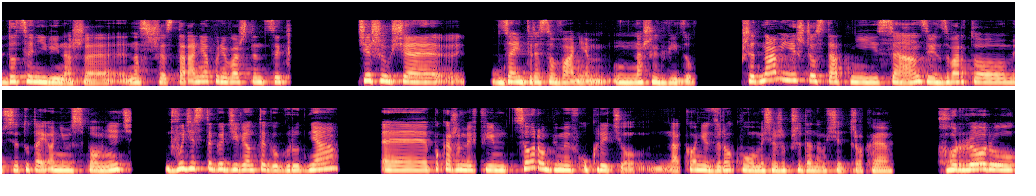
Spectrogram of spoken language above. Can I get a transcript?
docenili nasze, nasze starania, ponieważ ten cykl cieszył się zainteresowaniem naszych widzów. Przed nami jeszcze ostatni seans, więc warto, myślę, tutaj o nim wspomnieć. 29 grudnia e, pokażemy film Co robimy w ukryciu. Na koniec roku myślę, że przyda nam się trochę horroru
